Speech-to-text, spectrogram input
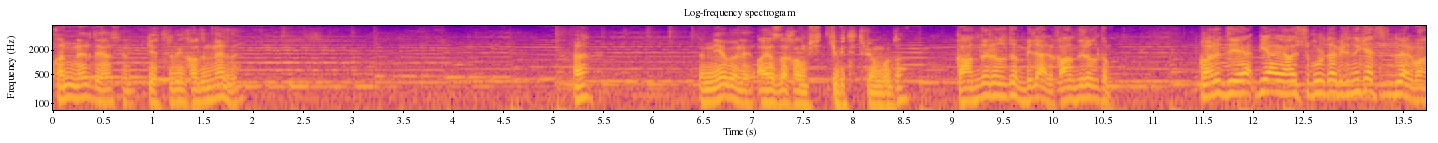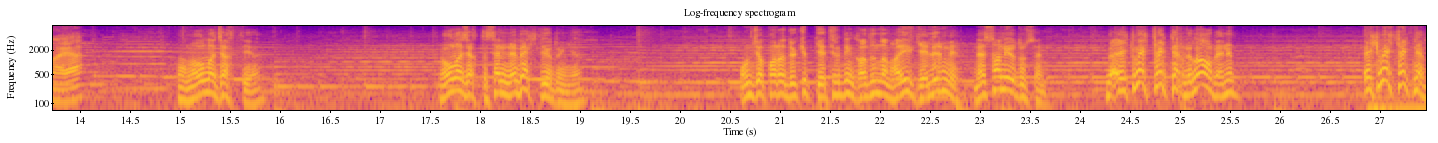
Hani nerede ya sen? Getirdiğin kadın nerede? Ha? Sen niye böyle ayazda kalmış it gibi titriyorsun burada? Kandırıldım Bilal, kandırıldım. Karı diye bir ayağı çukurda birini getirdiler bana ya. Ya ne olacaktı ya? Ne olacaktı? Sen ne bekliyordun ya? Onca para döküp getirdiğin kadından hayır gelir mi? Ne sanıyordun sen? Ya ekmek teknemdi lan o benim. Ekmek teknem.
